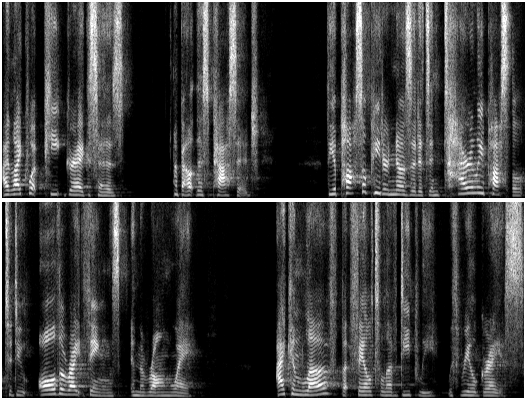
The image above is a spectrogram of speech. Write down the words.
I like what Pete Greig says about this passage. The Apostle Peter knows that it's entirely possible to do all the right things in the wrong way. I can love, but fail to love deeply with real grace.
